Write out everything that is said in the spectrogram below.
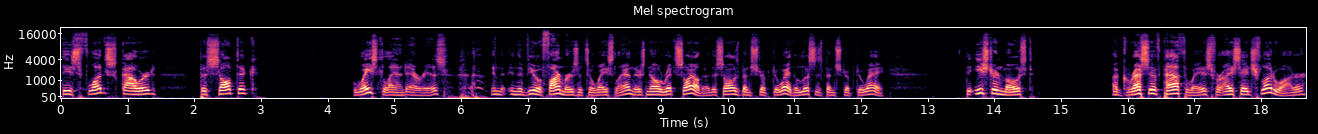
These flood scoured basaltic wasteland areas. in, the, in the view of farmers, it's a wasteland. There's no rich soil there. The soil has been stripped away, the loess has been stripped away. The easternmost aggressive pathways for Ice Age floodwater,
